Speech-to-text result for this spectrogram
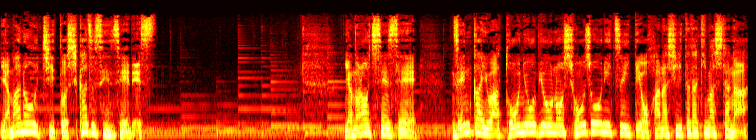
山内俊和先生です。山内先生前回は糖尿病の症状についてお話しいただきましたが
